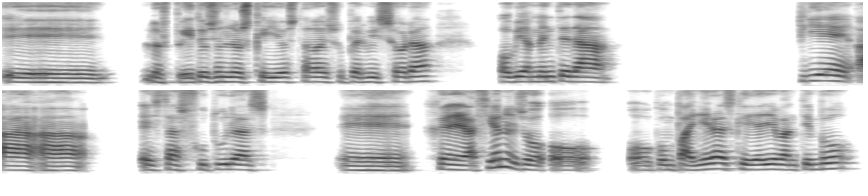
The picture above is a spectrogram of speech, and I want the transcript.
eh, los proyectos en los que yo he estado de supervisora, obviamente da pie a, a estas futuras eh, generaciones o, o- o compañeras que ya llevan tiempo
